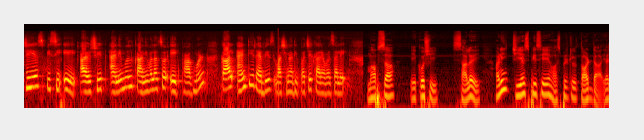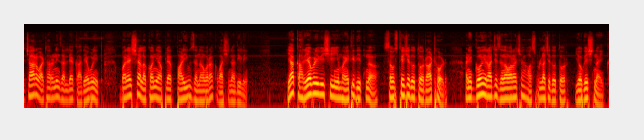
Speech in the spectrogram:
G S P C A आयोजित ॲनिमल कार्निवलाचो एक भाग म्हण काल अँटी रॅबीज वाचनाधिपाचे कार्यावळ जाले म्हापसा एकोशी सालय आणि G S P C A hospital तोड्डा या चार वाठारांनी जाल्ल्या कार्यावळींत बऱ्याचशा लोकांनी आपल्या पाळीव जनावरांक वाशिनां दिली. ह्या कार्यावळी विशीं माहिती दितना संस्थेचे दोतोर राठोड आणि गोंय राज्य जनावरांच्या हॉस्पिटलाचे दोतोर Yogesh Naik.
